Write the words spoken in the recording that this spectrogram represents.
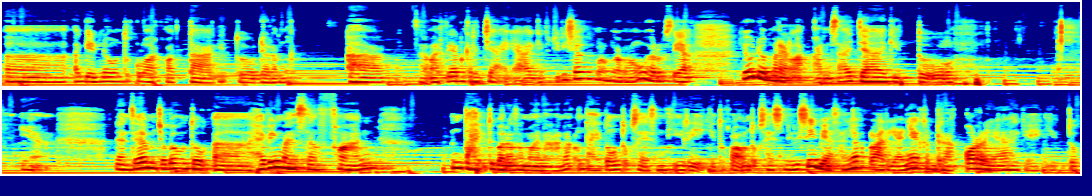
uh, agenda untuk keluar kota gitu dalam uh, artian kerja ya gitu. Jadi saya mau nggak mau harus ya ya udah merelakan saja gitu. Ya. Dan saya mencoba untuk uh, having myself fun entah itu bareng sama anak-anak entah itu untuk saya sendiri gitu. Kalau untuk saya sendiri sih biasanya pelariannya ke drakor ya kayak gitu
